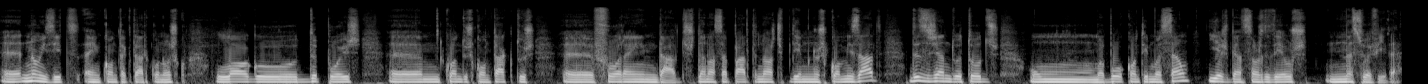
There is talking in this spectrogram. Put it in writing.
uh, não hesite em contactar connosco logo depois, uh, quando os contactos uh, forem dados. Da nossa parte, nós despedimos-nos com amizade, desejando a todos um, uma boa continuação e as bênçãos de Deus na sua vida.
